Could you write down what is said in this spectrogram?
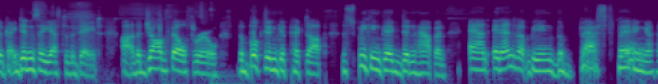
The guy didn't say yes to the date. Uh, the job fell through. The book didn't get picked up. The speaking gig didn't happen, and it ended up being the best thing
